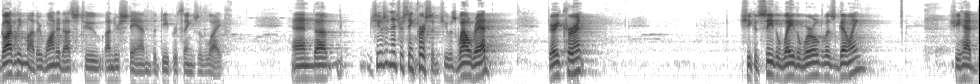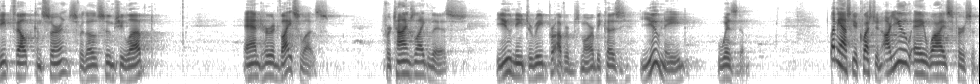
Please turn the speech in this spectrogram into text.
godly mother wanted us to understand the deeper things of life. And uh, she was an interesting person. She was well read, very current She could see the way the world was going. She had deep felt concerns for those whom she loved. And her advice was for times like this, you need to read Proverbs more because you need wisdom. Let me ask you a question Are you a wise person?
